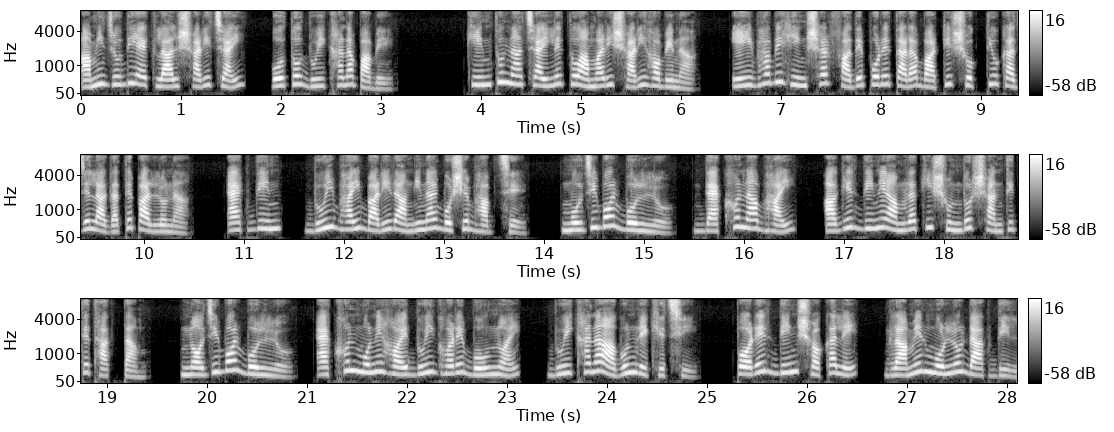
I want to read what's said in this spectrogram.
আমি যদি এক লাল শাড়ি চাই, ও তো দুইখানা পাবে। কিন্তু না চাইলে তো আমারই শাড়ি হবে না। এইভাবে হিংসার ফাঁদে পড়ে তারা বাটির শক্তিও কাজে লাগাতে পারল না। একদিন দুই ভাই বাড়ির আঙ্গিনায় বসে ভাবছে। মজিবর বলল, দেখো না ভাই, আগের দিনে আমরা কি সুন্দর শান্তিতে থাকতাম। নজিবর বলল, এখন মনে হয় দুই ঘরে বউ নয়, দুইখানা আগুন রেখেছি। পরের দিন সকালে গ্রামের মল্ল ডাক দিল।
